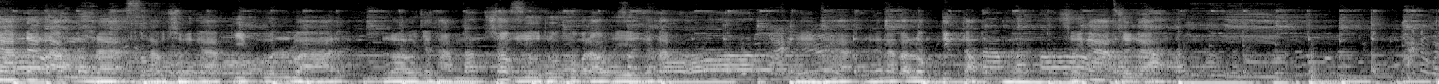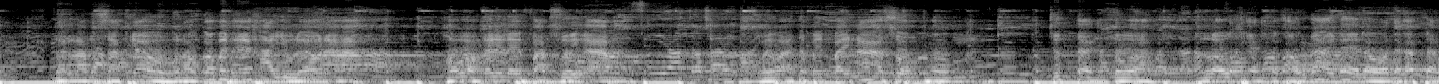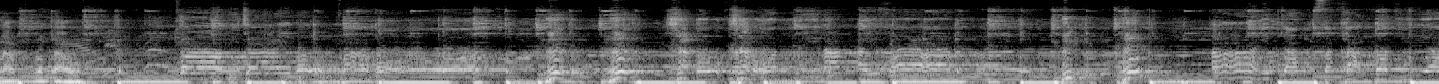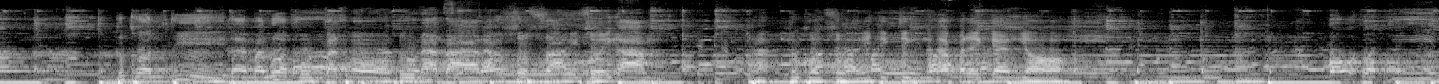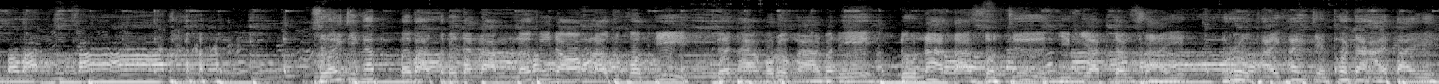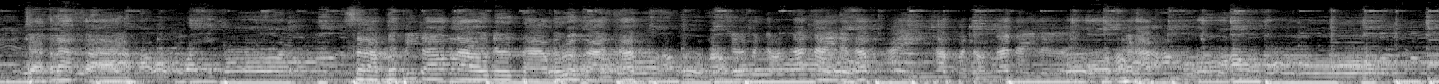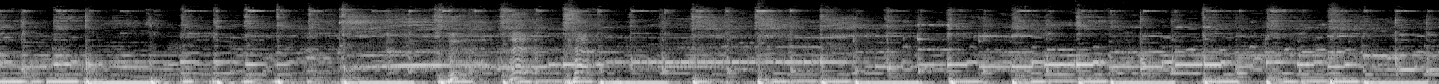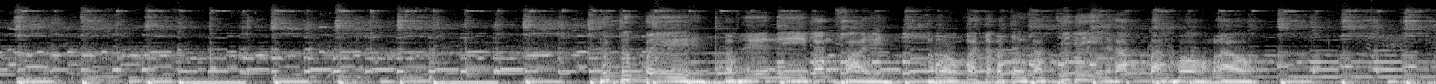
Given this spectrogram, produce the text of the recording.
งามนางรำนะรำสวยงามยิ้มหวานหวานเราจะทำช่อง YouTube ของเราเองนะครับนี่นะฮะแล้วเราก็ลงติ๊กต็อกสวยงามสวยงามนางรำสักแก้วเราก็ไม่แพ้ใครอยู่แล้วนะฮะเขาบอกได้เลยความสวยงามไม่ว่าจะเป็นใบหน้าทรงผมชุดแต่งตัว เราแข่งกับเขาได้แน่นอนนะครับ ของเราเฮ้เฮ้ชะชะเฮ้เฮ้ทุกคนที่ได้มาร่วมบุญบ้านพ่อดูหน้าตาแล้วสดใสสวยงามนะทุกคนสวยจริง ๆ นะครับ ไม่ได้แกงยอประวัติศาสตร์ สวยจริงครับไม่ว่าจะเป็นนางรำแล้วพี่น้องเราทุกคนที่เดินทางมาร่วมงานวันนี้ ดูหน้าตาสดชื่นยิ้มแย้มแจ่มใสโรคภัยไข้เจ็บก็จะหายไปจากร่างกายสำหรับรถพี่น้องเราเดินทางมาร่วมงานครับเชิญมาจอดด้านในนะครับ ให้ขับมาจอดด้านในเลยนะครับ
